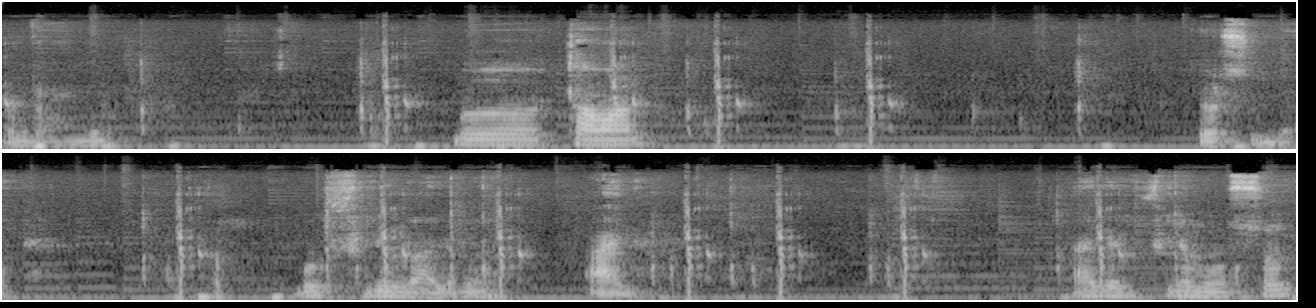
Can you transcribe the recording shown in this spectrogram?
Beğendim. Bu tavan. Dursun böyle. Bu film galiba. Aynen. Her bir film olsun.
